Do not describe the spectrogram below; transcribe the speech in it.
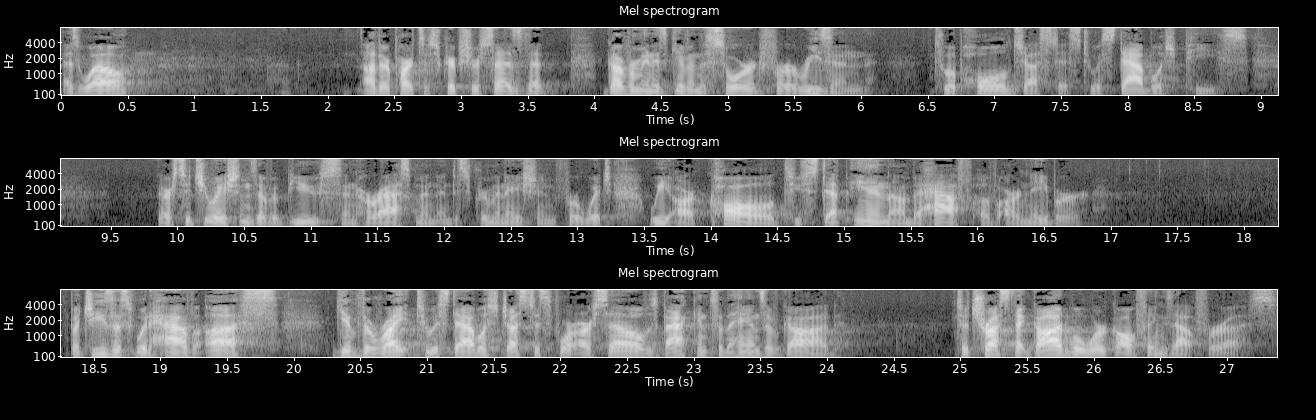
as well. Other parts of Scripture says that Government is given the sword for a reason to uphold justice, to establish peace. There are situations of abuse and harassment and discrimination for which we are called to step in on behalf of our neighbor. But Jesus would have us give the right to establish justice for ourselves back into the hands of God, to trust that God will work all things out for us.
